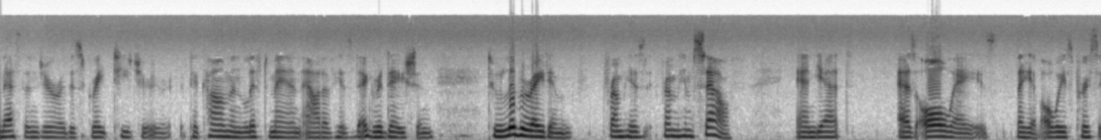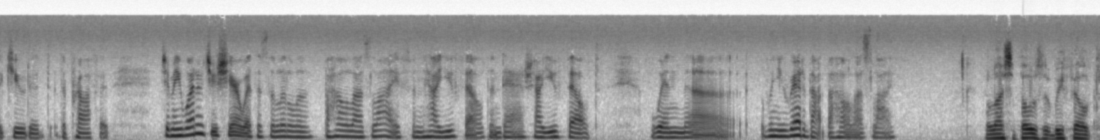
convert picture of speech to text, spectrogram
messenger or this great teacher to come and lift man out of his degradation, to liberate him from his from himself. And yet, as always, they have always persecuted the prophet. Jimmy, why don't you share with us a little of Baha'u'llah's life and how you felt, and Dash, how you felt when uh, when you read about Baha'u'llah's life? Well, I suppose that we felt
